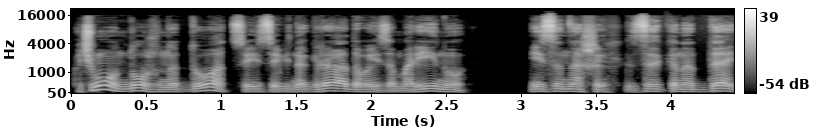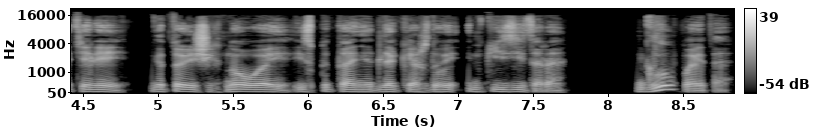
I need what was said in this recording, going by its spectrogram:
Почему он должен отдуваться из-за Виноградова, из-за Марину, из-за наших законодателей, готовящих новое испытание для каждого инквизитора? Глупо это.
